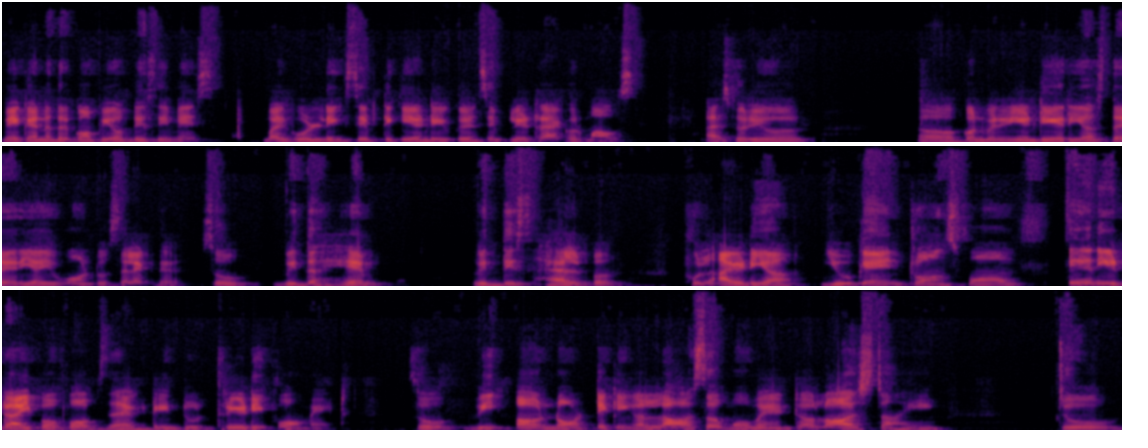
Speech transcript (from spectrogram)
make another copy of this image by holding shift key and you can simply drag your mouse as per your uh, convenient areas the area you want to select there. So with the hem with this help full idea you can transform any type of object into 3d format. So we are not taking a larger moment or large time to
